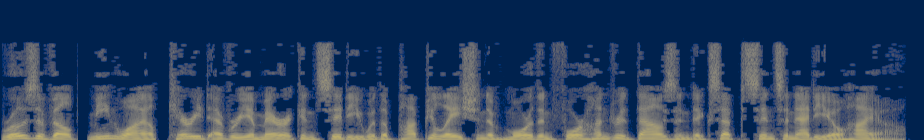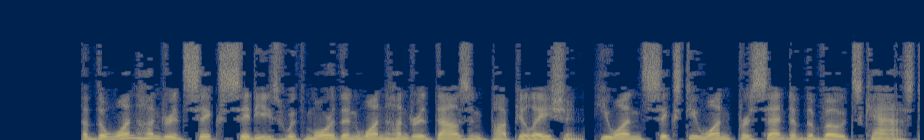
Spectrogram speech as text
Roosevelt, meanwhile, carried every American city with a population of more than 400,000 except Cincinnati, Ohio. Of the 106 cities with more than 100,000 population, he won 61% of the votes cast.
